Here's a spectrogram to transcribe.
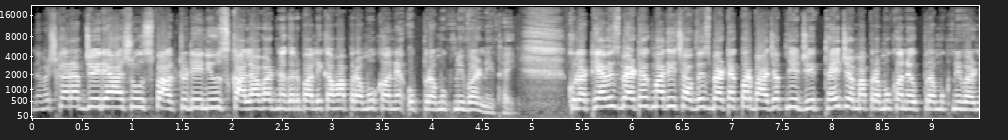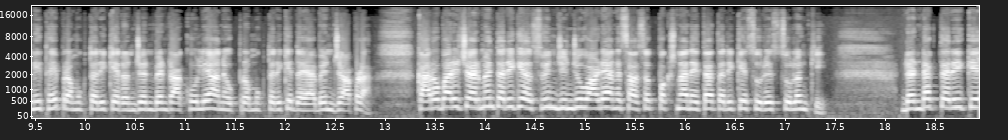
નમસ્કાર, આપ જોઈ રહ્યા છો સ્પાર્ક ટુડે ન્યૂઝ કાલાવાડ નગરપાલિકામાં પ્રમુખ અને ઉપપ્રમુખની વરણી થઈ. કુલ અઠ્યાવીસ બેઠકમાંથી છવ્વીસ બેઠક પર ભાજપની જીત થઈ, જેમાં પ્રમુખ અને ઉપપ્રમુખની વરણી થઈ. પ્રમુખ તરીકે રંજનબેન રાખોલિયા અને ઉપપ્રમુખ તરીકે દયાબેન જાપડા. કારોબારી ચેરમેન તરીકે અશ્વિન જીંજુવાડિયા અને શાસક પક્ષના નેતા તરીકે સુરેશ સોલંકી. દંડક તરીકે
